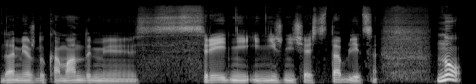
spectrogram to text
да, между командами средней и нижней части таблицы. Ну,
